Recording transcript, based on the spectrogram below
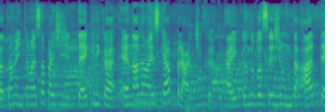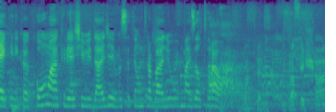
exatamente. Então essa parte de técnica é nada mais que a prática. Aí quando você junta a técnica com a criatividade, aí você tem um trabalho mais autoral. Bacana. E para fechar,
